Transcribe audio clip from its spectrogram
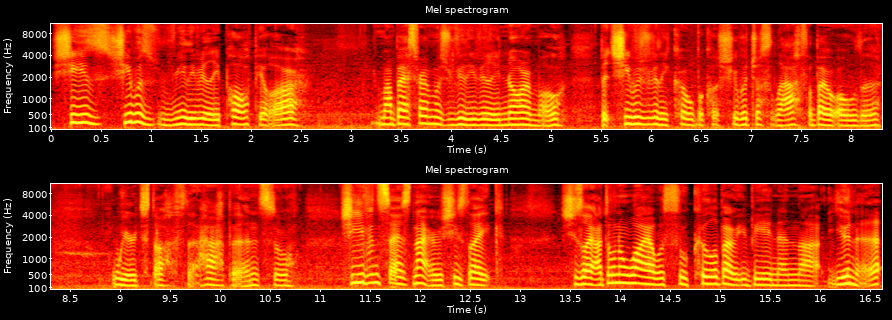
She's she was really really popular. My best friend was really really normal, but she was really cool because she would just laugh about all the weird stuff that happened. So she even says now she's like she's like, I don't know why I was so cool about you being in that unit.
